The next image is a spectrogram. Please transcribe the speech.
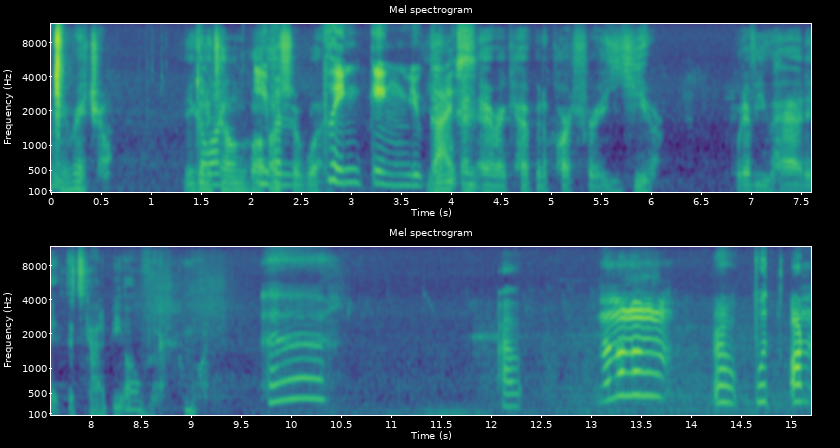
Hey, Rachel. You gonna tell him about us or even what? thinking, you You guys. and Eric have been apart for a year. Whatever you had, it, it's gotta be over. Come on. Uh, oh. No, no, no, no. Oh, put on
